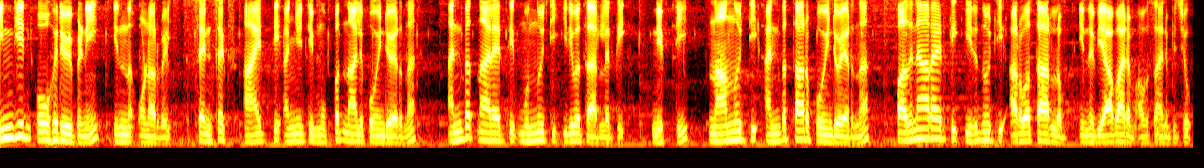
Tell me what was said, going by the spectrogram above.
Indian ഓഹരി വിപണി ഇന്ന് ഉണർവിൽ. സെൻസെക്സ് ആയിരത്തി അഞ്ഞൂറ്റി മുപ്പത്തിനാല് പോയിന്റ് ഉയർന്ന് അൻപത്തിനാലായിരത്തി മുന്നൂറ്റി ഇരുപത്തി ആറിലെത്തി നിഫ്റ്റി നാനൂറ്റി അൻപത്തി ആറ് പോയിന്റ് ഉയർന്ന് പതിനാറായിരത്തി ഇരുന്നൂറ്റി അറുപത്തി ആറിലും ഇന്ന് വ്യാപാരം അവസാനിപ്പിച്ചു.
